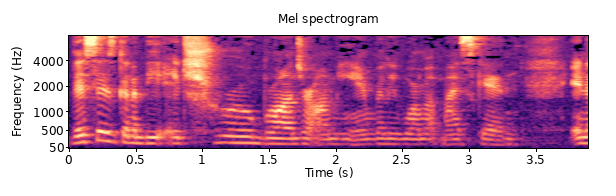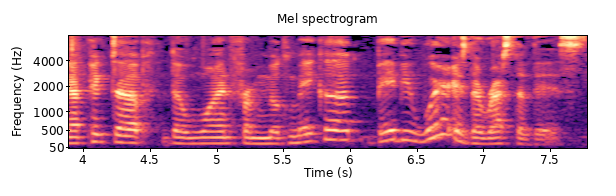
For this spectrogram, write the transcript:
This is going to be a true bronzer on me and really warm up my skin. And I picked up the one from Milk Makeup. Baby, where is the rest of this?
